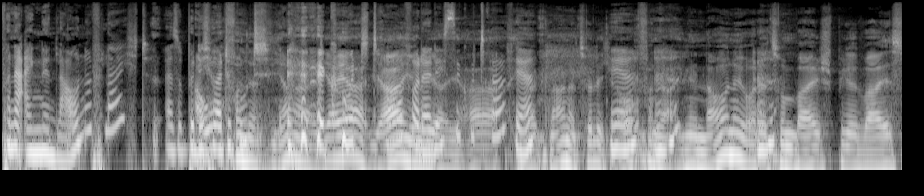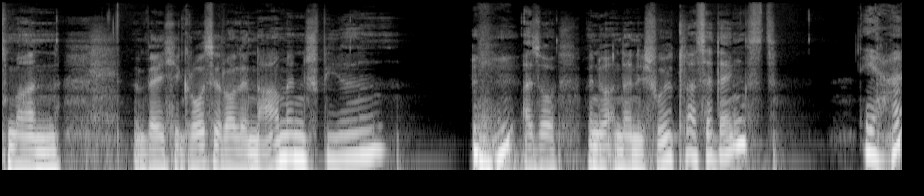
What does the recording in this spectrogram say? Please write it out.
von der eigenen Laune vielleicht? Also bin ich heute gut, der, ja, ja, gut ja, drauf oder nicht so gut drauf? Ja, klar, natürlich auch von der eigenen Laune. Oder Aha. zum Beispiel weiß man, welche große Rolle Namen spielen. Mhm. Also wenn du an deine Schulklasse denkst. Ja.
